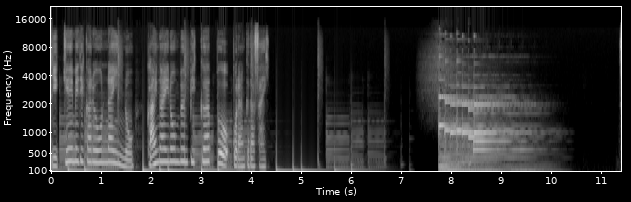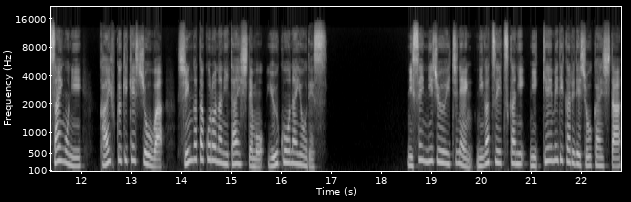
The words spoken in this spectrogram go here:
日経メディカルオンラインの海外論文ピックアップをご覧ください。最後に回復期血漿は新型コロナに対しても有効なようです。2021年2月5日に日経メディカルで紹介した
